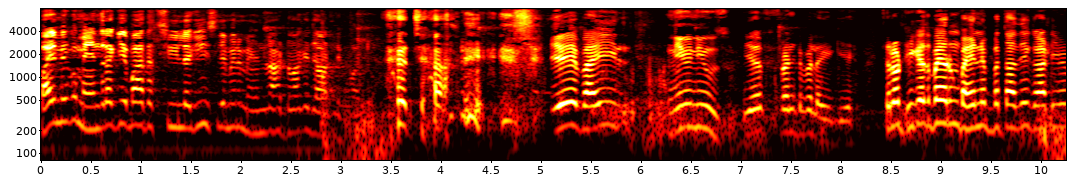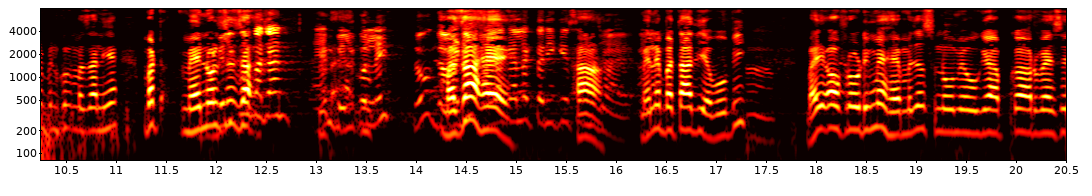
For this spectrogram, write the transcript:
भाई मेरे को महिंद्रा की बात अच्छी नहीं लगी इसलिए मैंने महिंद्रा हटवा के जाट लिखवा अच्छा। ये भाई न्यू न्यूज़ ये फ्रंट पे लगेगी चलो ठीक है तो भाई अरुण भाई ने बता दिया गाड़ी में बिल्कुल मज़ा नहीं है बट मैनुअल से मज़ा बिल्कुल नहीं। मज़ा है। अलग तरीके से हाँ। मैंने बता दिया वो भी। हाँ। भाई ऑफ़ रोडिंग में है मज़ा स्नो में हो गया आपका और वैसे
